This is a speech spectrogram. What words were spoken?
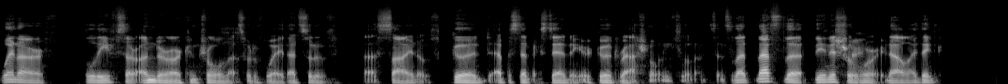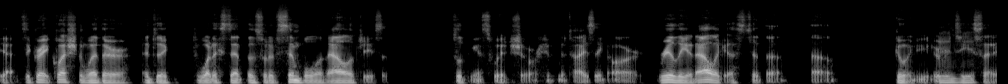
when our beliefs are under our control in that sort of way, that's sort of a sign of good epistemic standing or good rational influence. And so that that's the the initial worry. Now, I think, yeah, it's a great question whether and to, to what extent those sort of simple analogies flipping a switch or hypnotizing are really analogous to the uh, going to universities. I,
